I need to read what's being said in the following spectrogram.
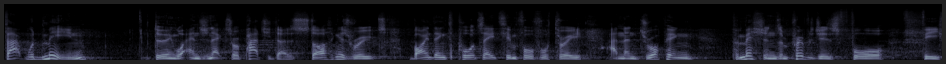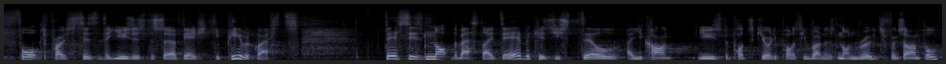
That would mean doing what Nginx or Apache does, starting as root, binding to ports 80 and 443, and then dropping permissions and privileges for the forked processes that it uses to serve the HTTP requests. This is not the best idea because you still, uh, you can't use the pod security policy run as non-root, for example.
